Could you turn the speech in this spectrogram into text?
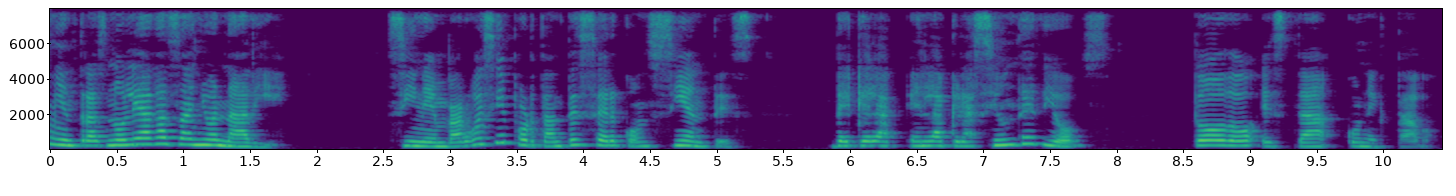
mientras no le hagas daño a nadie. Sin embargo, es importante ser conscientes de que en la creación de Dios todo está conectado.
